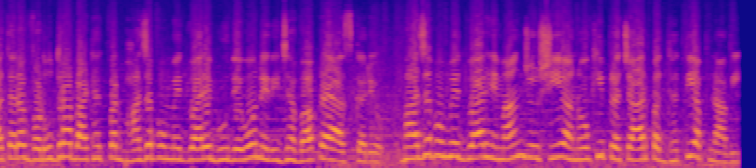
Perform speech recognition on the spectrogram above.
આ તરફ વડોદરા બેઠક પર ભાજપ ઉમેદવારે ભૂદેવોને રીઝવવા પ્રયાસ કર્યો. ભાજપ ઉમેદવાર હેમાંગ જોશીએ અનોખી પ્રચાર પદ્ધતિ અપનાવી.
